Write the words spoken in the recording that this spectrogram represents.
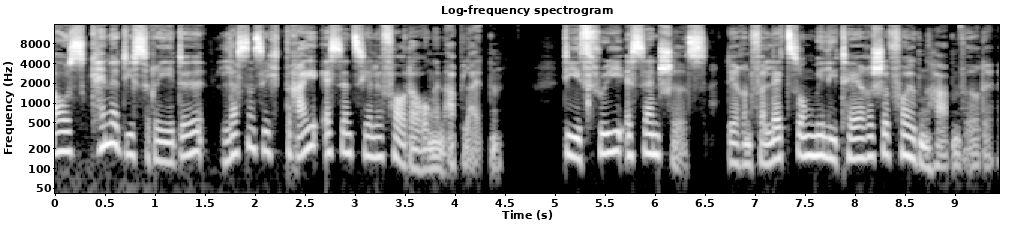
Aus Kennedys Rede lassen sich drei essentielle Forderungen ableiten die Three Essentials, deren Verletzung militärische Folgen haben würde.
